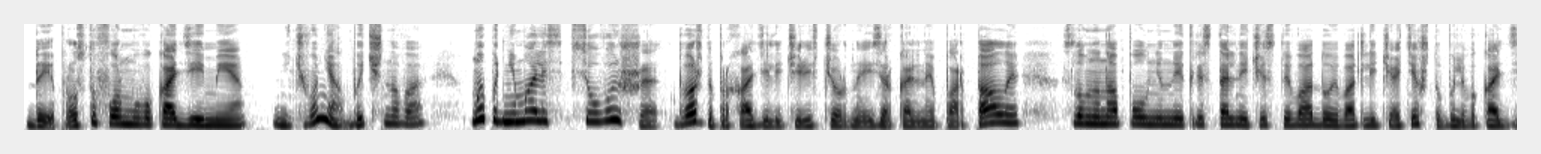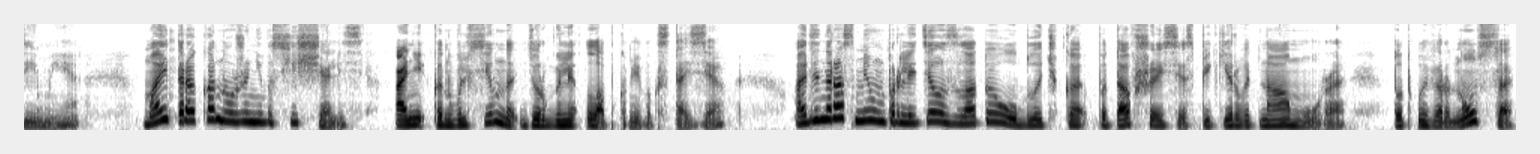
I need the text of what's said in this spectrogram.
да и просто форму в академии, ничего необычного. Мы поднимались все выше, дважды проходили через черные зеркальные порталы, словно наполненные кристальной чистой водой, в отличие от тех, что были в академии. Мои тараканы уже не восхищались. Они конвульсивно дергали лапками в экстазе. Один раз мимо пролетело золотое облачко, пытавшееся спикировать на Амура – тот увернулся,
